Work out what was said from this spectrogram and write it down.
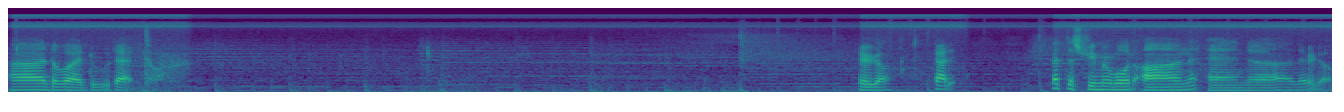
how do I do that There you go. Got it. Got the streamer mode on and uh, there you go.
